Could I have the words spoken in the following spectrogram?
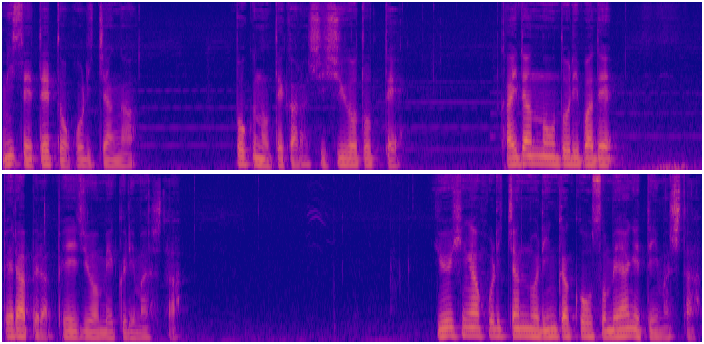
見せてと堀ちゃんが僕の手から刺繍を取って階段の踊り場でペラペラページをめくりました。夕日が堀ちゃんの輪郭を染め上げていました。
